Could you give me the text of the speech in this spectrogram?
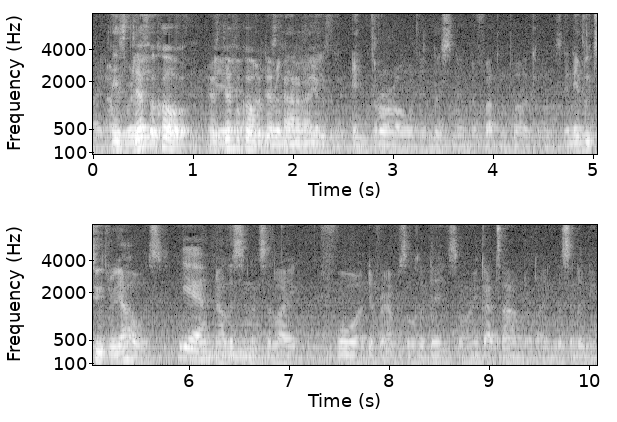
Like I'm It's really- difficult. It's yeah, difficult I'm with this really, kind of like, music. Enthralled and listening to fucking podcasts, and every two, three hours. Yeah. Now listening to like four different episodes a day, so I ain't got time to like listen to new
